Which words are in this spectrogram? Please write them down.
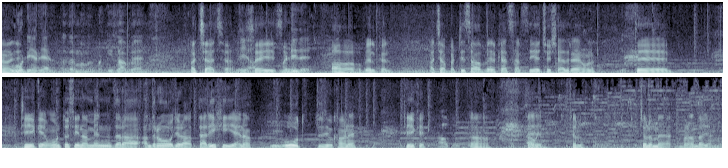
ਹਾਂਜੀ। ਉਹ ਢੇਰ ਰਿਹਾ ਨਜ਼ਰ ਮੁਹੰਮਦ ਭੱਟੀ ਸਾਹਿਬ ਰਹੇ ਨੇ ਅੱਛਾ ਅੱਛਾ ਜੀ ਹਾਂ, ਸਹੀ ਸਹੀ। ਮੰਡੀ ਦੇ ਆਹੋ ਆਹੋ ਬਿਲਕੁਲ ਅੱਛਾ ਬੱਟੀ ਸਾਹਿਬ ਮੇਰੇ ਖਿਆਲ ਸਰ ਸੈਦ ਚ ਸ਼ਾਇਦ ਰਹੇ ਹੁਣ ਜੀ। ਤੇ ਠੀਕ ਹੈ ਹੁਣ ਤੁਸੀਂ ਨਾ ਮੈਨੂੰ ਜ਼ਰਾ ਅੰਦਰੋਂ ਜਿਹੜਾ ਤਾਰੀਖੀ ਹੈ ਠੀਕ ਹੈ ਆਓ ਸਰ ਹਾਂ ਤੇ ਚਲੋ ਚਲੋ ਮੈਂ ਬਣਾਉਂਦਾ ਜਾਂਦਾ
